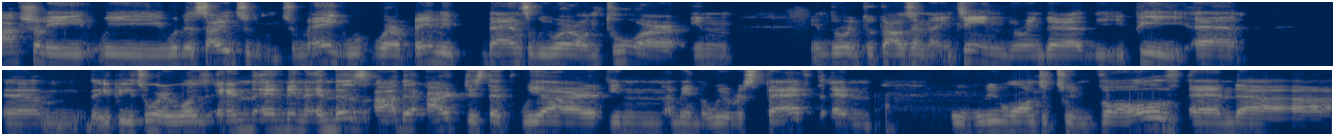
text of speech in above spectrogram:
actually we, we decided to, to make were mainly bands we were on tour in in during 2019 during the the EP and um, the EP tour was and I mean and there's other artists that we are in I mean we respect and we really wanted to involve and uh,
